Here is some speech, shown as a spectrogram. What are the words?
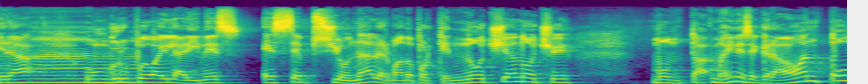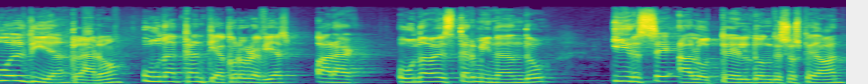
era un grupo de bailarines excepcional, hermano, porque noche a noche monta imagínense, grababan todo el día Claro. una cantidad de coreografías para una vez terminando irse al hotel donde se hospedaban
